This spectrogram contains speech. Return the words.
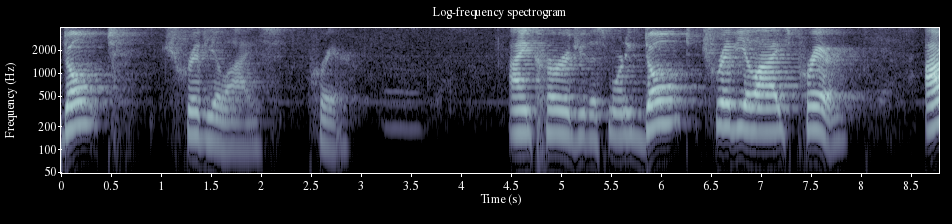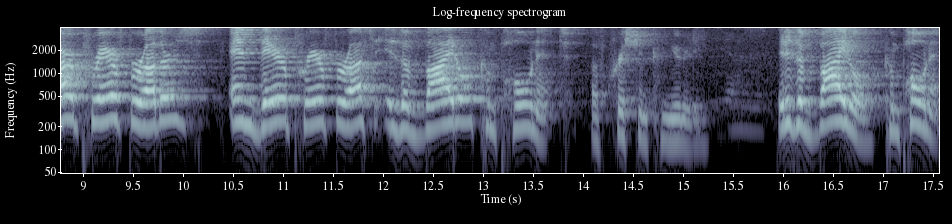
Don't trivialize prayer. I encourage you this morning don't trivialize prayer. Our prayer for others and their prayer for us is a vital component of Christian community. It is a vital component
